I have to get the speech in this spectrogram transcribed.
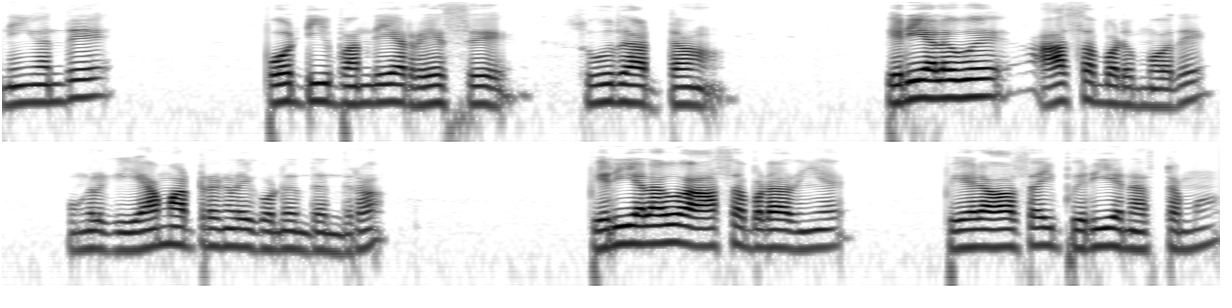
நீங்கள் வந்து போட்டி பந்தய ரேஸு சூதாட்டம் பெரிய அளவு ஆசைப்படும் போது உங்களுக்கு ஏமாற்றங்களை கொண்டு வந்து தந்துடும் பெரிய அளவு ஆசைப்படாதீங்க. பேராசை பெரிய நஷ்டமும்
